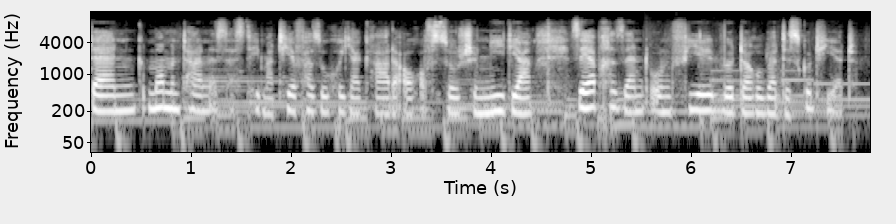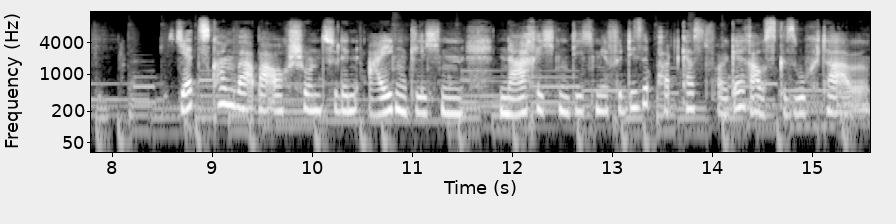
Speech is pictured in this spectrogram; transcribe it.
denn momentan ist das Thema Tierversuche ja gerade auch auf Social Media sehr präsent und viel wird darüber diskutiert. Jetzt kommen wir aber auch schon zu den eigentlichen Nachrichten, die ich mir für diese Podcast-Folge rausgesucht habe.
